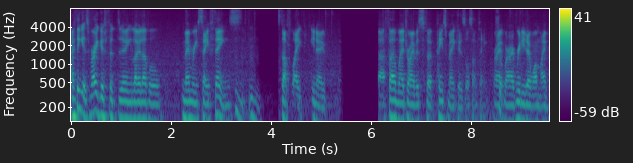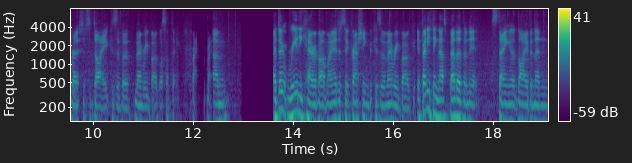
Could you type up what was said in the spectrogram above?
I think it's very good for doing low level memory safe things Mhm, mhm. Stuff like you know uh, firmware drivers for pacemakers or something right Sure. where i really don't want my relative to die because of a memory bug or something Right. Right. um i don't really care about my editor crashing because of a memory bug if anything that's better than it staying alive and then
